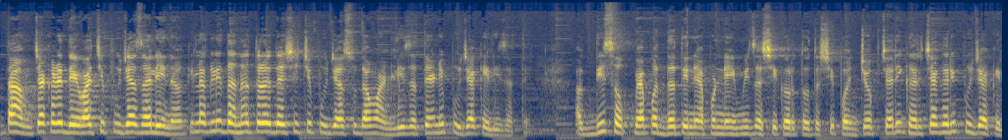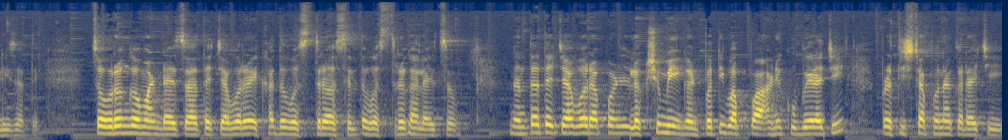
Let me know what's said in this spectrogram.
आता आमच्याकडे देवाची पूजा झाली ना की लागली धनत्रयोदशीची पूजासुद्धा मांडली जाते आणि पूजा केली जाते. अगदी सोप्या पद्धतीने आपण नेहमी जशी करतो तशी पंचोपचारी घरच्या घरी पूजा केली जाते. चौरंग मांडायचा त्याच्यावर एखादं वस्त्र असेल तर वस्त्र घालायचं. नंतर त्याच्यावर आपण लक्ष्मी गणपती बाप्पा आणि कुबेराची प्रतिष्ठापना करायची.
